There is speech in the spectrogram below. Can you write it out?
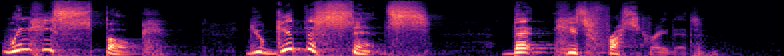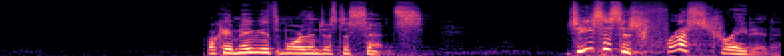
when he spoke, you get the sense that he's frustrated. Okay, maybe it's more than just a sense. Jesus is frustrated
